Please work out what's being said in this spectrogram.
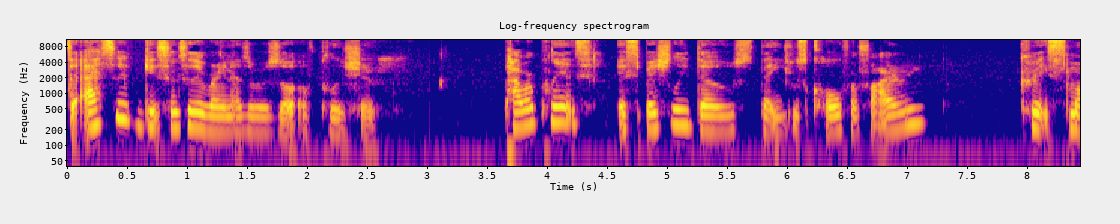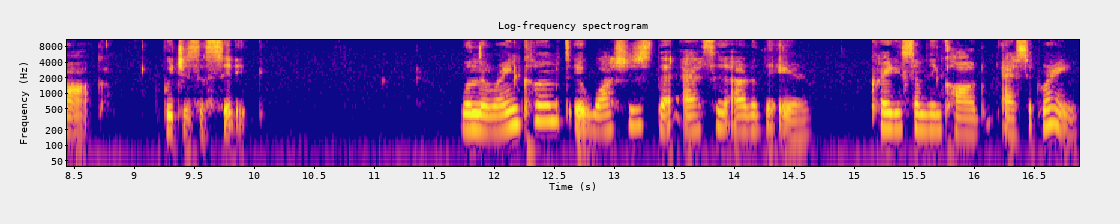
The acid gets into the rain as a result of pollution. Power plants, especially those that use coal for firing, create smog, which is acidic. When the rain comes, it washes that acid out of the air, creating something called acid rain.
